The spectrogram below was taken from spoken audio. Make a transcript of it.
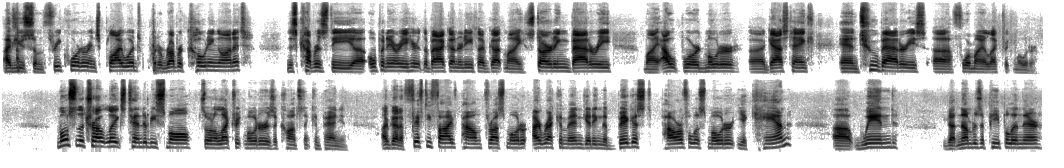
I've used some three quarter inch plywood, put a rubber coating on it. This covers the uh, open area here at the back underneath. I've got my starting battery, my outboard motor uh, gas tank, and two batteries uh, for my electric motor. Most of the trout lakes tend to be small, so an electric motor is a constant companion. I've got a 55 pound thrust motor. I recommend getting the biggest, powerfulest motor you can. Uh, wind, you got numbers of people in there.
